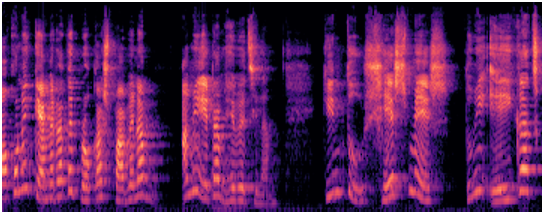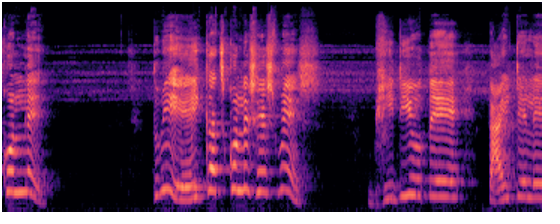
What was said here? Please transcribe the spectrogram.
কখনোই ক্যামেরাতে প্রকাশ পাবে না, আমি এটা ভেবেছিলাম। কিন্তু শেষমেশ তুমি এই কাজ করলে? তুমি এই কাজ করলে শেষমেশ? ভিডিওতে টাইটেলে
